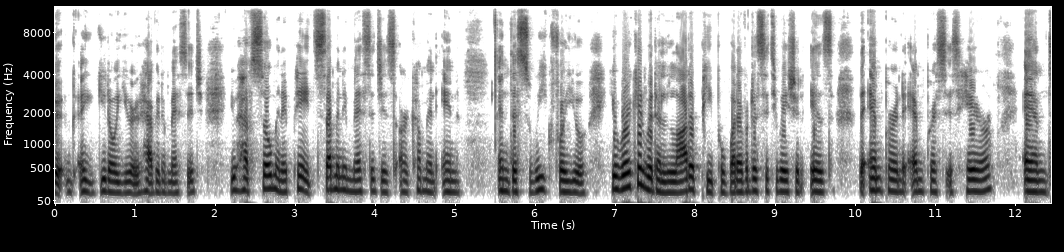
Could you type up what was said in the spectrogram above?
uh, you know you're having a message. You have so many pages so many messages are coming in in this week for you. You're working with a lot of people whatever the situation is. The emperor and the empress is here and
